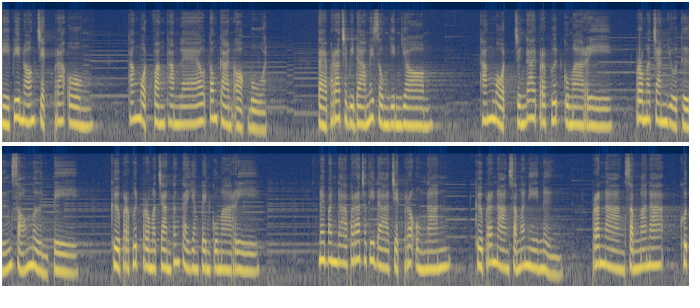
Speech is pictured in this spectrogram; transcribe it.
มีพี่น้องเจ็ดพระองค์ ทั้งหมดฟังธรรมแล้วต้องการออกบวช แต่พระราชบิดาไม่ทรงยินยอม ทั้งหมดจึงได้ประพฤติกุมารี พรหมจรรย์อยู่ถึงสองหมื่นปี คือประพฤติพรหมจรรย์ตั้งแต่ยังเป็นกุมารี ในบรรดาพระราชธิดาเจ็ดพระองค์นั้น คือพระนางสัมมณีหนึ่งพระนางสัมมาณะคุต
